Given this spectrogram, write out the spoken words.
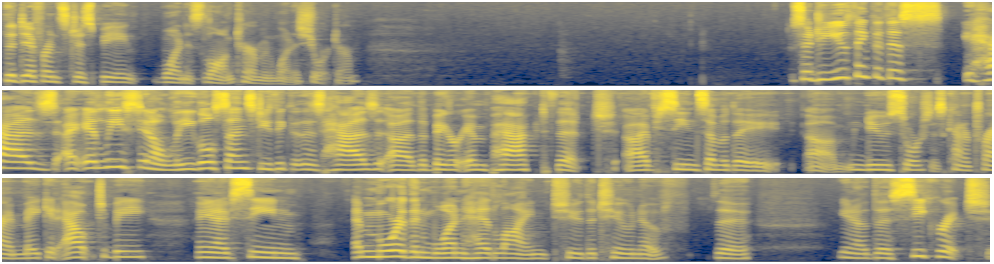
the difference just being one is long term and one is short term. So, do you think that this has, at least in a legal sense, do you think that this has uh, the bigger impact that I've seen some of the um, news sources kind of try and make it out to be? I mean, I've seen more than one headline to the tune of the, you know, the secret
